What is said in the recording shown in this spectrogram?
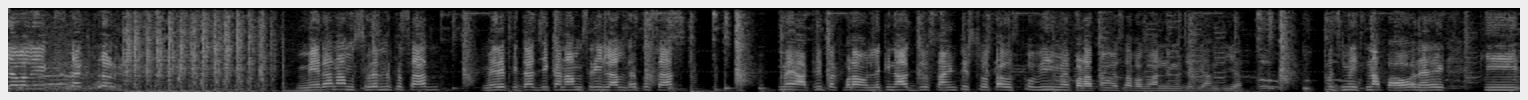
लेवल इंस्पेक्टर मेरा नाम सुरेंद्र प्रसाद, मेरे पिताजी का नाम श्री लालधर प्रसाद। मैं आठवीं तक पढ़ा हूँ, लेकिन आज जो साइंटिस्ट होता है, उसको भी मैं पढ़ाता हूँ, ऐसा भगवान ने मुझे ज्ञान दिया। मुझमें इतना पावर है कि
